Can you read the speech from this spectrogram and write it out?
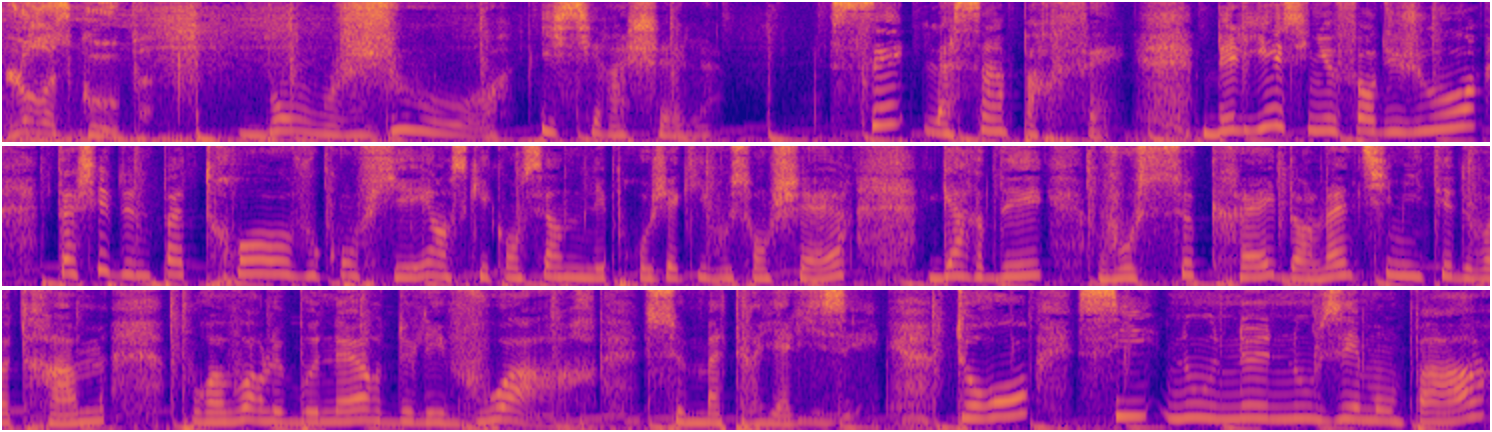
L'horoscope. Bonjour, ici Rachel. C'est la Saint parfait. Bélier, signe fort du jour, tâchez de ne pas trop vous confier en ce qui concerne les projets qui vous sont chers. Gardez vos secrets dans l'intimité de votre âme pour avoir le bonheur de les voir se matérialiser. Taureau, si nous ne nous aimons pas,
